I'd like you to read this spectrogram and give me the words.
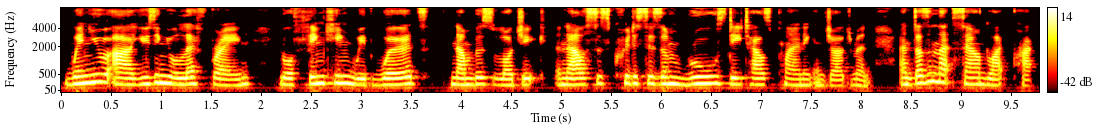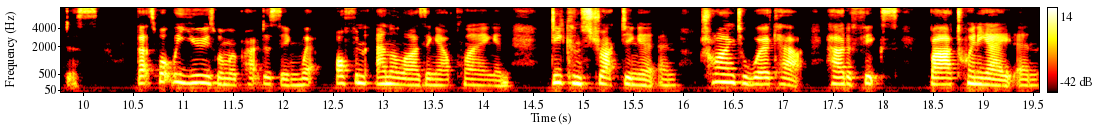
When you are using your left brain, you're thinking with words, numbers, logic, analysis, criticism, rules, details, planning, and judgment. And doesn't that sound like practice? That's what we use when we're practicing. We're often analyzing our playing and deconstructing it and trying to work out how to fix bar 28 and,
